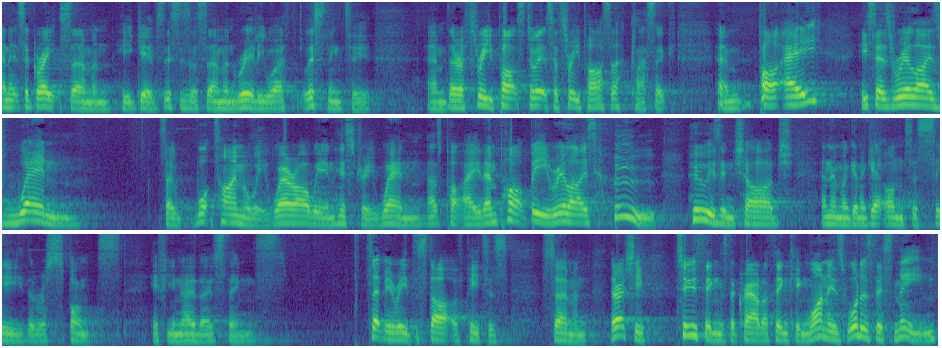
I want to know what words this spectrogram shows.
And it's a great sermon he gives. This is a sermon really worth listening to. Um, there are three parts to it. It's a three parter, classic. Um, part A, he says, realize when. So, what time are we? Where are we in history? When? That's part A. Then part B, realize who. Who is in charge? And then we're going to get on to see the response if you know those things. So let me read the start of Peter's sermon. There are actually two things the crowd are thinking. One is, what does this mean?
